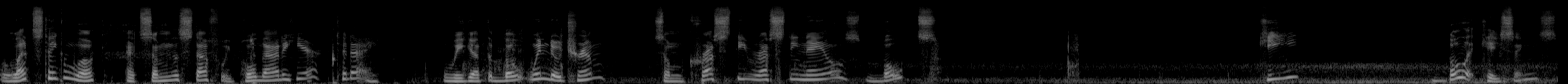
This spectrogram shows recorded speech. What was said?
Let's take a look at some of the stuff we pulled out of here today. We got the boat window trim, some crusty, rusty nails, bolts, key, bullet casings,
